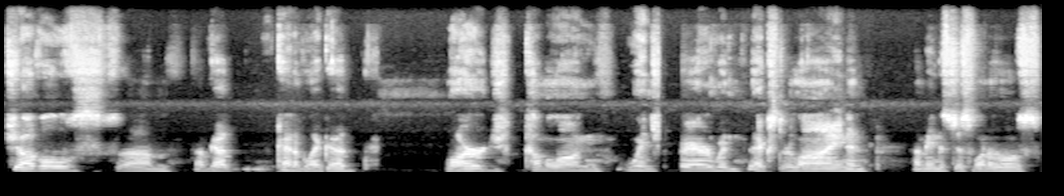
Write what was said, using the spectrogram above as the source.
shovels, um, I've got kind of like a large come along winch bear with extra line. And I mean, it's just one of those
